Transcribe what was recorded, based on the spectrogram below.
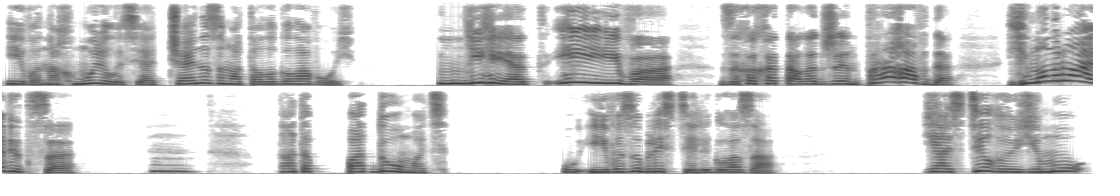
Ива нахмурилась и отчаянно замотала головой. «Нет, Ива!» — захохотала Джен. «Правда! Ему нравится!» «Надо подумать!» У Ивы заблестели глаза. «Я сделаю ему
